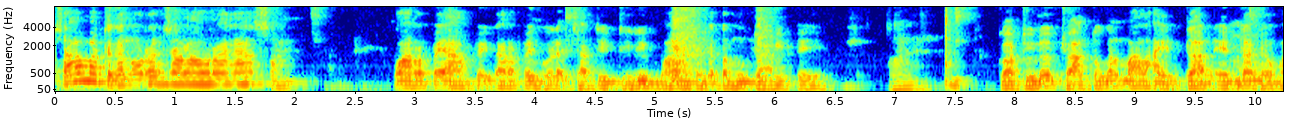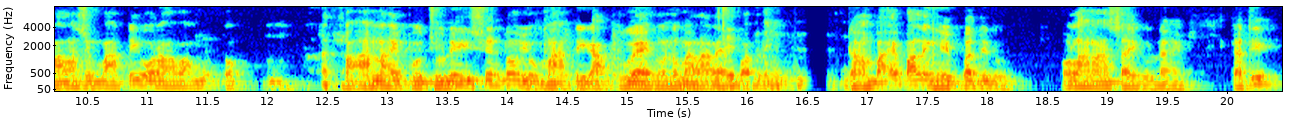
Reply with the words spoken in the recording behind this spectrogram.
Sama dengan orang salah ora rasa karepe apik karepe golek jati diri malah sing ketemu duwite. Wah, dadine jantungan malah edan edan ya malah sing mati ora awakmu tok. Sak anake bojone isin to yuk mati kabeh ngono malah repot. Dampaknya paling hebat itu olah rasa itu nah jadi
